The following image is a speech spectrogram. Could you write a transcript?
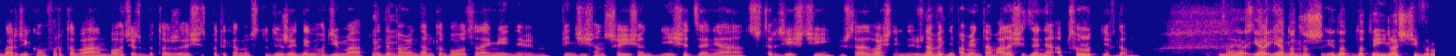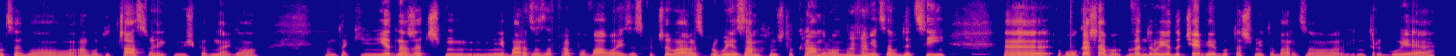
bardziej komfortowa, bo chociażby to, że się spotykamy w studiu, że jednak wychodzimy, a wtedy Mhm. pamiętam, to było co najmniej, nie wiem, 50-60 dni siedzenia, 40, już teraz właśnie, już nawet nie pamiętam, ale siedzenia absolutnie w domu. No ja, ja, ja do, takim- też do, do tej ilości wrócę, bo albo do czasu jakiegoś pewnego. Taki, jedna rzecz mnie bardzo zafrapowała i zaskoczyła, ale spróbuję zamknąć to klamrą na Mhm. koniec audycji. E, Łukasz, a wędruję do ciebie, bo też mnie to bardzo intryguje.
